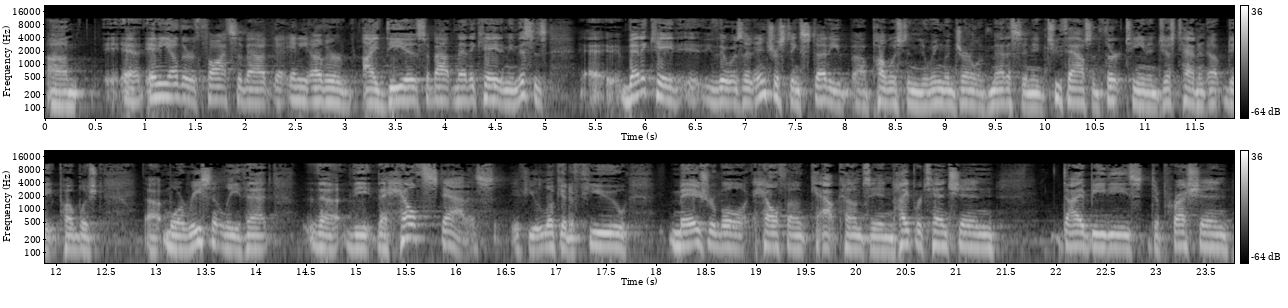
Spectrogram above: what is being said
Um, any other thoughts about any other ideas about Medicaid? I mean, this is uh, Medicaid. There was an interesting study uh, published in the New England Journal of Medicine in 2013, and just had an update published uh, more recently that the, the the health status, if you look at a few measurable health outcomes in hypertension, diabetes, depression.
